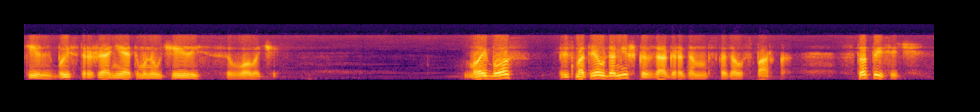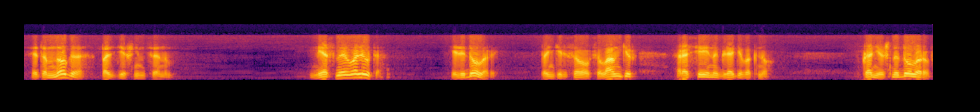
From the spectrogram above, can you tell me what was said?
стиль. Быстро же они этому научились, сволочи». «Мой босс присмотрел домишко за городом», — сказал Спарк. «Сто тысяч. Это много по здешним ценам?» «Местная валюта». Или доллары?» — поинтересовался Лангер, рассеянно глядя в окно. «Конечно, долларов»,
